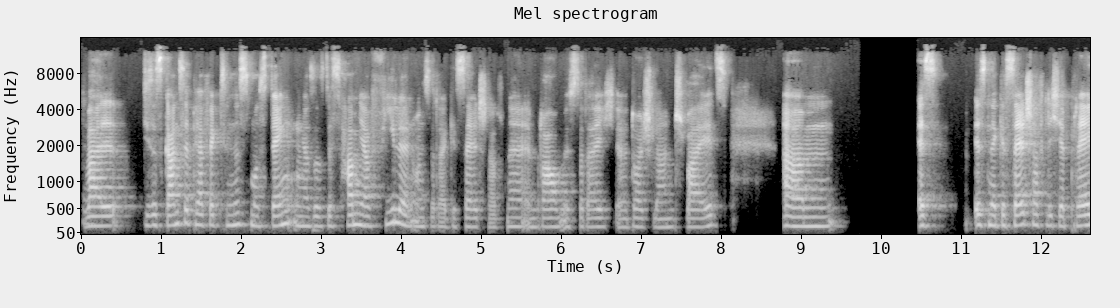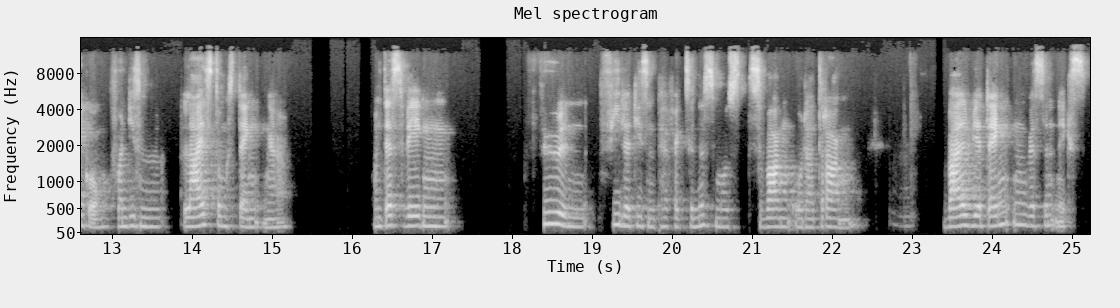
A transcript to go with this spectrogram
mhm. weil dieses ganze Perfektionismus-Denken, also das haben ja viele in unserer Gesellschaft, ne, im Raum Österreich, äh, Deutschland, Schweiz. Ähm, es ist eine gesellschaftliche Prägung von diesem Leistungsdenken. Und deswegen fühlen viele diesen Perfektionismus, Zwang oder Drang, weil wir denken, wir sind nichts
